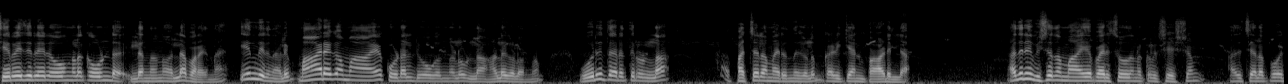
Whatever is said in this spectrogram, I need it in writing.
ചെറിയ ചെറിയ രോഗങ്ങളൊക്കെ ഉണ്ട് ഇല്ലെന്നൊന്നും അല്ല പറയുന്നത്. എന്നിരുന്നാലും മാരകമായ കുടൽ രോഗങ്ങളുള്ള ആളുകളൊന്നും ഒരു തരത്തിലുള്ള പച്ചല മരുന്നുകളും കഴിക്കാൻ പാടില്ല. അതിന് വിശദമായ പരിശോധനകൾക്ക് ശേഷം അത് ചിലപ്പോൾ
